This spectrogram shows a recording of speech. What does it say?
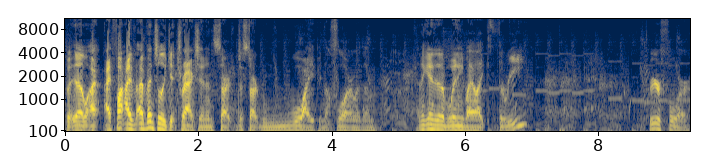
But yeah, I I, I eventually get traction and start just start wiping the floor with him. I think I ended up winning by like three, three or four.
